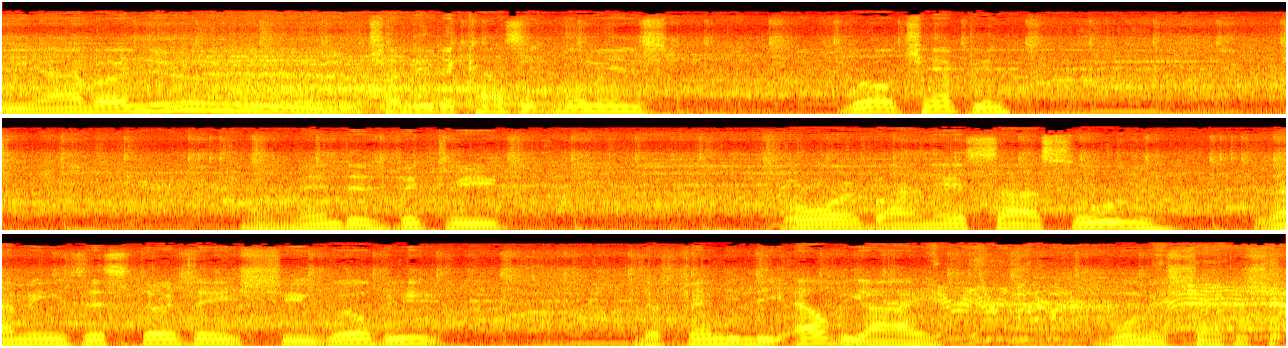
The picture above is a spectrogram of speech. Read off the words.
We have a new Lucha Libre Classic Women's World Champion. Tremendous victory for Vanessa Azul. So that means this Thursday she will be defending the LVI Women's Championship.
